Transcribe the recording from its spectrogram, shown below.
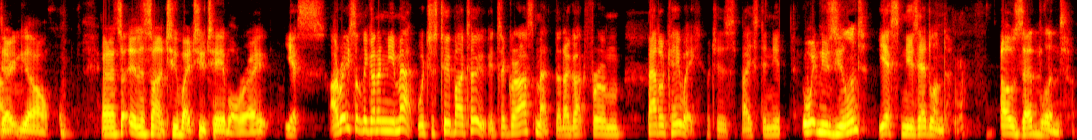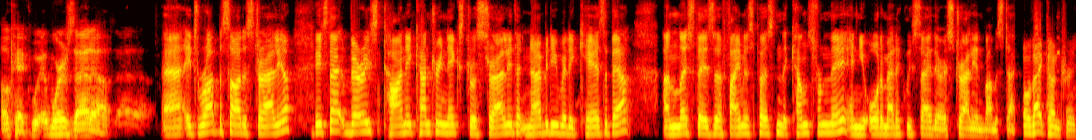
there um, you go, and it's and it's on a two by two table, right? Yes, I recently got a new mat, which is two by two. It's a grass mat that I got from Battle Kiwi, which is based in New. Wait, New Zealand? Yes, New Zealand. Oh, Zedland. Okay, Wh- where's that at? Uh, it's right beside Australia. It's that very tiny country next to Australia that nobody really cares about, unless there's a famous person that comes from there, and you automatically say they're Australian by mistake. Oh, that country.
